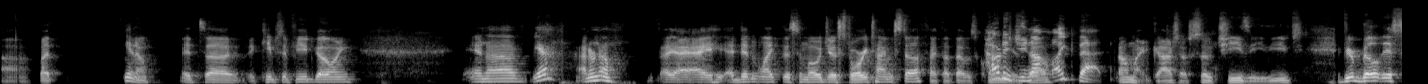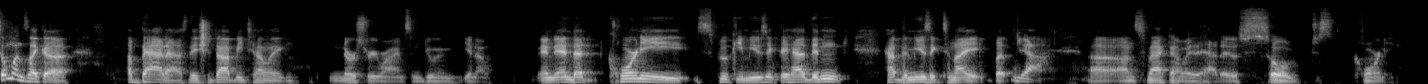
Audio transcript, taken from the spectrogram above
uh, but you know it's uh, it keeps the feud going, and uh, yeah, I don't know. I, I, I didn't like the Samoa Joe story time stuff. I thought that was how did you hell. not like that? Oh my gosh, that was so cheesy. You, if you're built, if someone's like a a badass, they should not be telling nursery rhymes and doing you know and and that corny spooky music they had they didn't have the music tonight but yeah uh, on smackdown way they had it. it was so just corny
